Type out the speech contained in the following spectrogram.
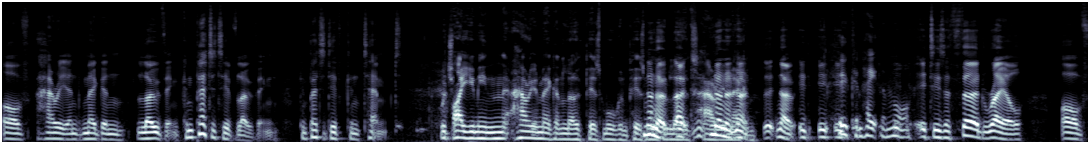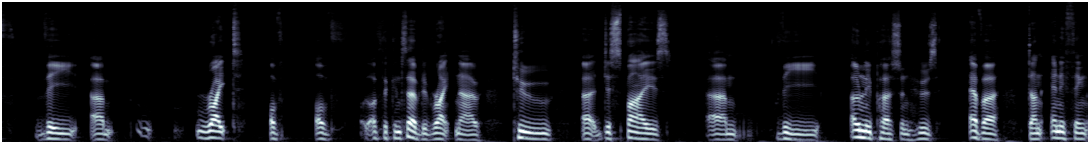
of Harry and Meghan loathing, competitive loathing, competitive contempt. Which, Why you mean Harry and Meghan loathe Piers Morgan? Piers no, Morgan no, uh, loathes uh, Harry no, no, and Meghan. No, no, it, it, Who it, can hate them more? It is a third rail of the um, right of of of the conservative right now to uh, despise um, the only person who's ever done anything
